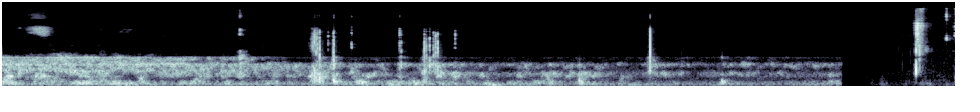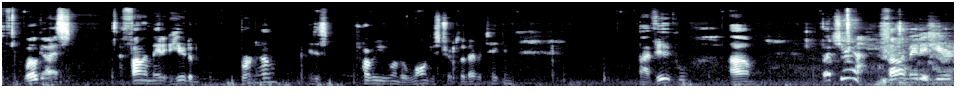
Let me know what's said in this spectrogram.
Well, guys, I finally made it here to Brno. It is probably one of the longest trips I've ever taken by vehicle. Um, but yeah, finally made it here.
